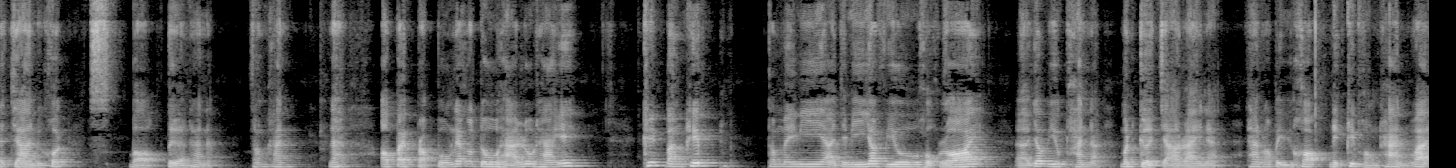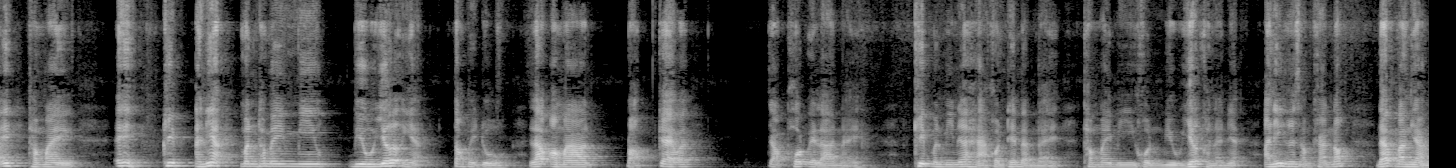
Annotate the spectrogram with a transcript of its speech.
อาจารย์หรือโค้ชบอกเตือนท่านอะสำคัญนะเอาไปปรับปรุงแล้วก็ดูหาลู่ทางเอ๊ะคลิปบางคลิปทำไมมีอาจจะมียอดวิวหกร้อยเอ่อยอดวิวพันอะมันเกิดจากอะไรเนี่ยท่านลองไปวิเคราะห์ในคลิปของท่านว่าเอ๊ะทำไมเอ๊ะคลิปอันเนี้ยมันทำไมมีวิวเยอะเนี่ยต้องไปดู แล้วเอามาปรับแก้ว่าจะโพสเวลาไหน คลิปมันมีเนื้อหาคอนเทนต์แบบไหนทำไมมีคนวิวเยอะขนาดเนี้ยอันนี้คือสำคัญเนาะ แล้วบางอย่าง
